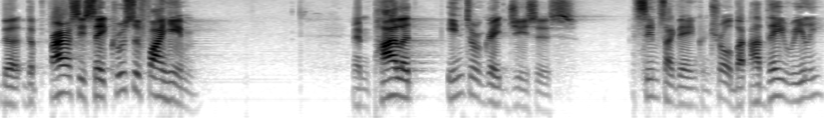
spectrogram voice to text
The, the Pharisees say, crucify him. And Pilate interrogate Jesus. It seems like they're in control, but are they really?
